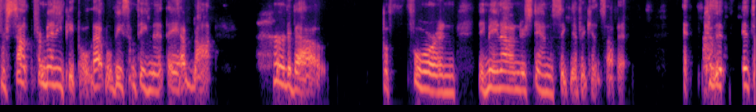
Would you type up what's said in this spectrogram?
for some for many people. That will be something that they have not heard about before, and they may not understand the significance of it because it, it's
